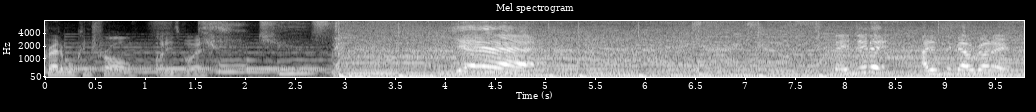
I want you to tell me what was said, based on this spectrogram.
Incredible control on his voice. Yeah! They did it! I didn't think they were gonna.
